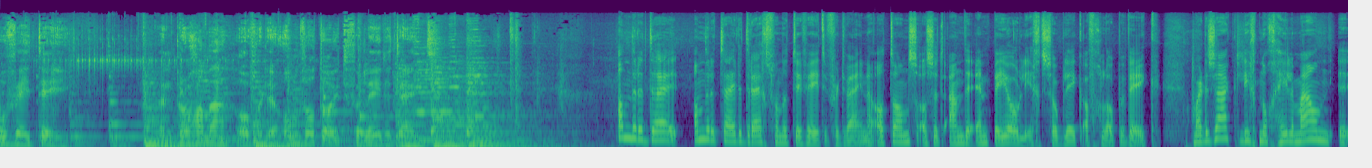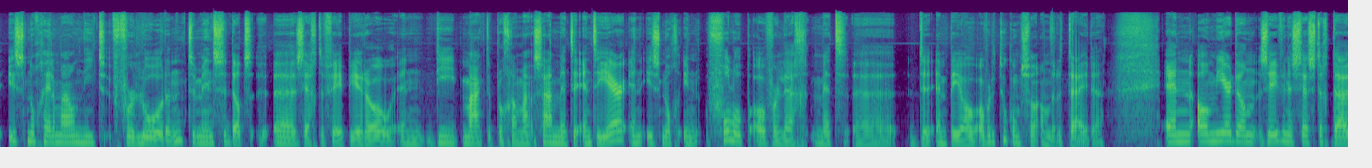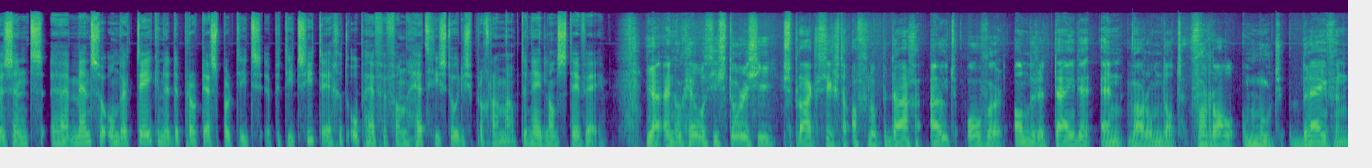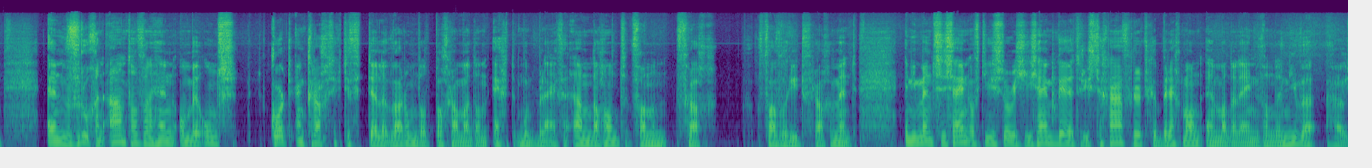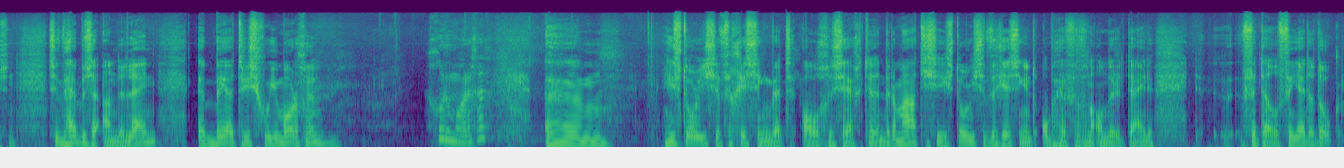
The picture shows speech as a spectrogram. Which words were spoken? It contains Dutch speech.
OVT. Een programma over de onvoltooid verleden tijd. Andere, andere, tijden dreigt van de tv te verdwijnen. Althans, als het aan de NPO ligt, zo bleek afgelopen week. Maar de zaak ligt nog helemaal, eh, is nog helemaal niet verloren. Tenminste, dat uh, zegt de VPRO. En die maakt het programma samen met de NTR... en is nog in volop overleg met uh, de NPO... over de toekomst van andere tijden. En al meer dan 67.000 mensen ondertekenen de protestpetitie... tegen het opheffen van het historische programma op de Nederlandse tv. Ja, en ook heel wat historici spraken zich de afgelopen dagen uit over andere tijden en waarom dat vooral moet blijven. En we vroegen een aantal van hen om bij ons kort en krachtig te vertellen waarom dat programma dan echt moet blijven. Aan de hand van een frag favoriet fragment. En die mensen zijn, of die historici zijn, Beatrice de Graaf, Rutger Bregman en Madeleine van der Nieuwe Huizen. we hebben ze aan de lijn. Uh, Beatrice, goedemorgen. Goedemorgen. Uh, historische vergissing werd al gezegd. Hè? Een dramatische historische vergissing, het opheffen van andere tijden. Vertel, vind jij dat ook?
